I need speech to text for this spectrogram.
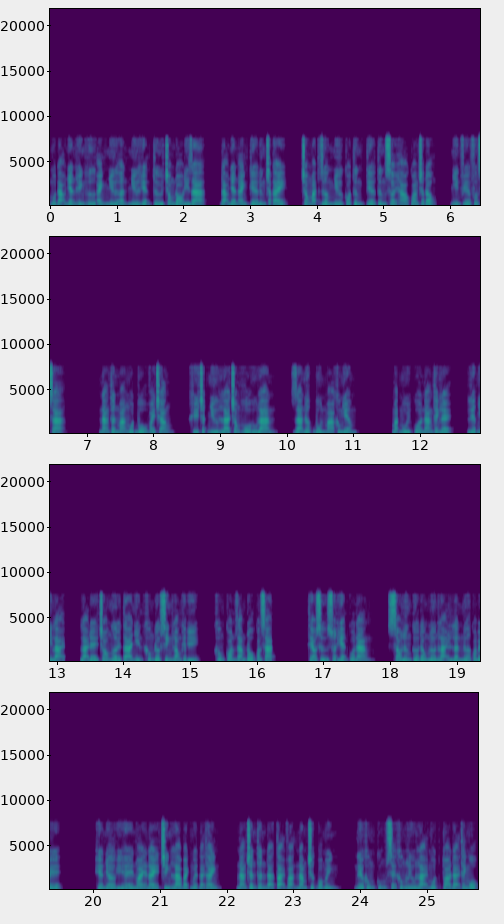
Một đạo nhân hình hư ảnh như ẩn như hiện từ trong đó đi ra, đạo nhân ảnh kia đứng chắc tay, trong mắt dường như có từng tia từng sợi hào quang chất động, nhìn phía phương xa. Nàng thân mang một bộ váy trắng, khí chất như là trong hồ ưu lan ra nước bùn mà không nhiễm. Mặt mũi của nàng thanh lệ, liếc nhìn lại lại để cho người ta nhịn không được sinh lòng thiết ý, không còn dám độ quan sát. Theo sự xuất hiện của nàng sau lưng cửa đồng lớn lại lần nữa quan bế. Hiện nhờ ý hệ ngoại này chính là bạch nguyệt đại thánh, nàng chân thân đã tại vạn năm trước bỏ mình, nếu không cũng sẽ không lưu lại một tòa đại thánh mộ.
